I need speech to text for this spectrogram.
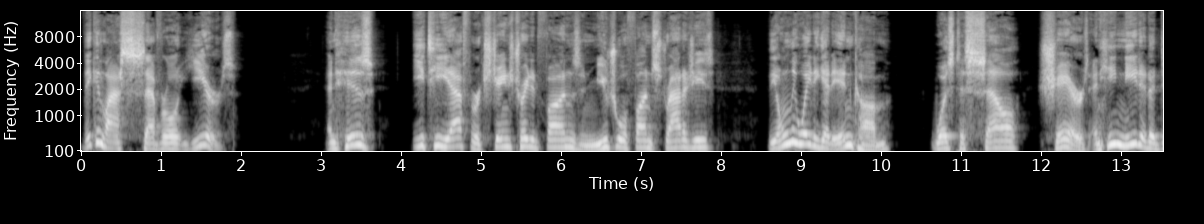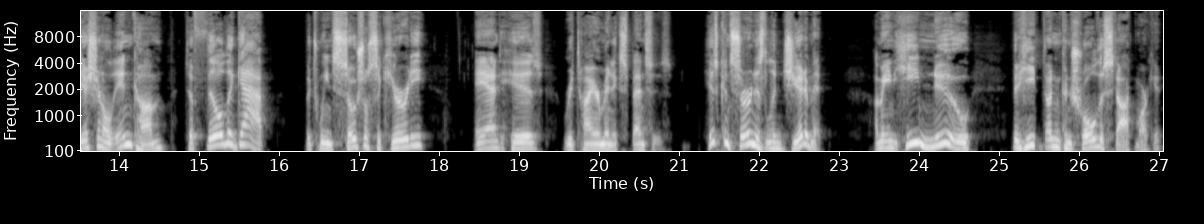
they can last several years. And his ETF or exchange traded funds and mutual fund strategies, the only way to get income was to sell shares. And he needed additional income to fill the gap between Social Security and his retirement expenses. His concern is legitimate. I mean, he knew that he doesn't control the stock market.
